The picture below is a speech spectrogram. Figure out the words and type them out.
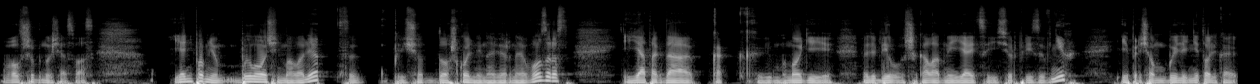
Волшебну сейчас вас. Я не помню, было очень мало лет, еще дошкольный, наверное, возраст. И я тогда, как и многие, любил шоколадные яйца и сюрпризы в них. И причем были не только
